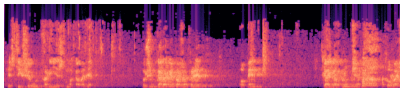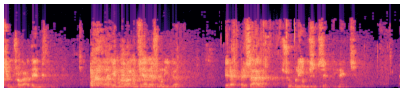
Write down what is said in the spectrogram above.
que estic segur faries com a cavaller. Pues encara que passa fred o vent, caiga pluja o baixi un sol ardent, la llengua valenciana és única per expressar sublims sentiments. A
